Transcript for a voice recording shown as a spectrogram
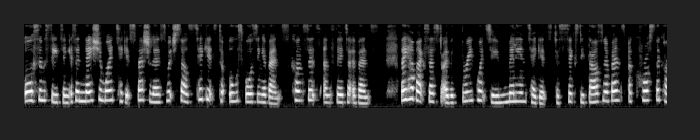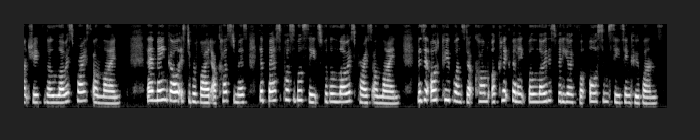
Awesome Seating is a nationwide ticket specialist which sells tickets to all sporting events, concerts, and theatre events. They have access to over 3.2 million tickets to 60,000 events across the country for the lowest price online. Their main goal is to provide our customers the best possible seats for the lowest price online. Visit oddcoupons.com or click the link below this video for awesome seating coupons.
